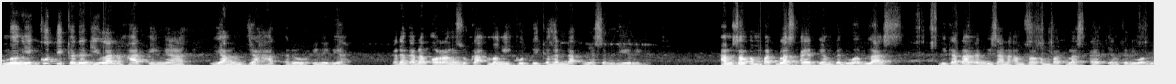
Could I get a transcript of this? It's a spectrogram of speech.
mengikuti kedegilan hatinya yang jahat. Aduh, ini dia. Kadang-kadang orang suka mengikuti kehendaknya sendiri. Amsal 14 ayat yang ke-12 dikatakan di sana Amsal 14 ayat yang ke-12.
